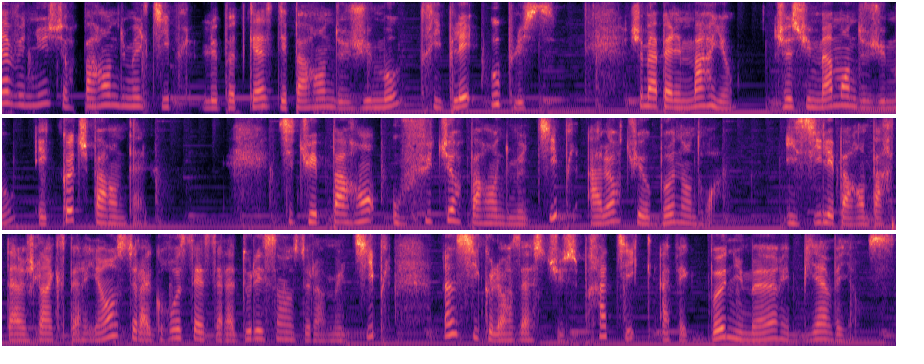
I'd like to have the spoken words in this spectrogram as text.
Bienvenue sur Parents du Multiple, le podcast des parents de jumeaux, triplés ou plus. Je m'appelle Marion, je suis maman de jumeaux et coach parental. Si tu es parent ou futur parent de multiples, alors tu es au bon endroit. Ici, les parents partagent leur expérience de la grossesse à l'adolescence de leurs multiples, ainsi que leurs astuces pratiques avec bonne humeur et bienveillance.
